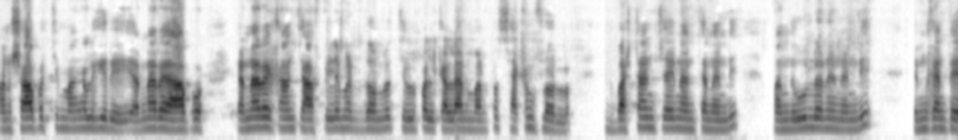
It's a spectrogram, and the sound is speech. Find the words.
మన షాప్ వచ్చి మంగళగిరి ఎన్ఆర్ఐ ఆపో ఎన్ఆర్ఐ కాంచి హాఫ్ కిలోమీటర్ దూరంలో చిల్లపల్లి కళ్యాణ మండపం సెకండ్ ఫ్లోర్లో. ఇది బస్ స్టాండ్ చైన్ అంతేనండి. మన ఊళ్ళోనేనండి ఎందుకంటే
